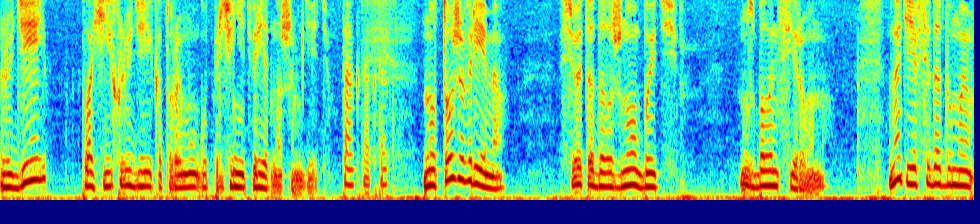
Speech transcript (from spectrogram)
людей, плохих людей, которые могут причинить вред нашим детям. Так, так, так. Но в то же время все это должно быть ну, сбалансировано. Знаете, я всегда думаю,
